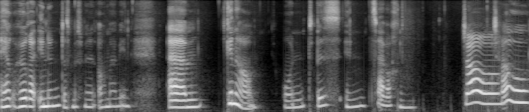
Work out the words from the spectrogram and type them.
HörerInnen, das müssen wir auch mal erwähnen. Ähm, genau. Und bis in zwei Wochen. Ciao. Ciao.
